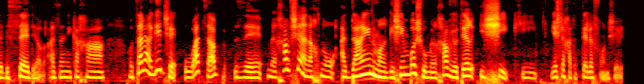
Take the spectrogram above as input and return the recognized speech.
זה בסדר. אז אני ככה רוצה להגיד שוואטסאפ זה מרחב שאנחנו עדיין מרגישים בו שהוא מרחב יותר אישי, כי יש לך את הטלפון שלי.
